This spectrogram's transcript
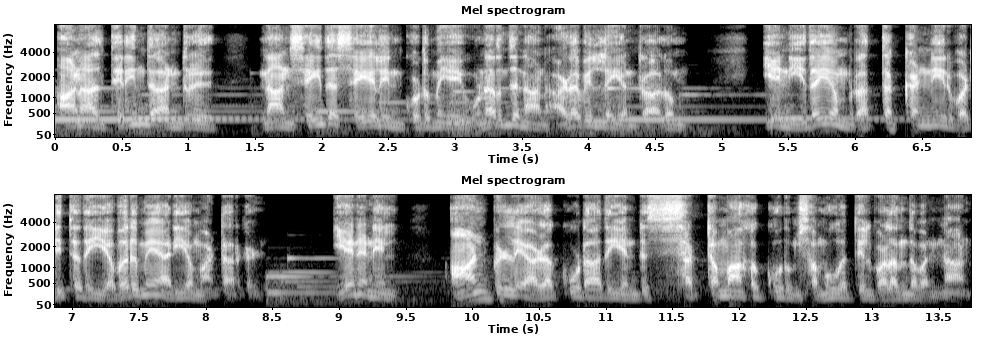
ஆனால் தெரிந்த அன்று நான் செய்த செயலின் கொடுமையை உணர்ந்து நான் அழவில்லை என்றாலும் என் இதயம் இரத்த கண்ணீர் வடித்ததை எவருமே அறிய மாட்டார்கள். ஏனெனில் ஆண் பிள்ளை அழக்கூடாது என்று சட்டமாக கூறும் சமூகத்தில் வளர்ந்தவன் நான்.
